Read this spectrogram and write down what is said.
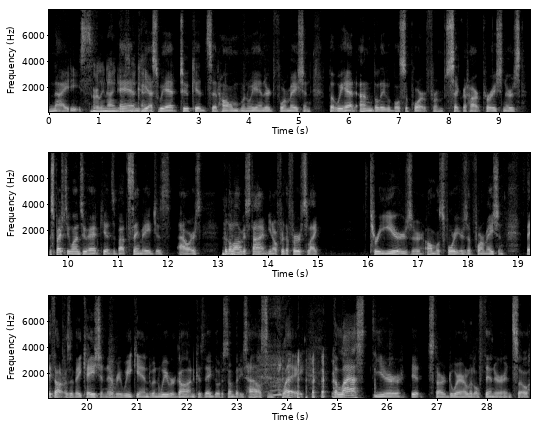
90s. Early 90s. And okay. yes, we had two kids at home when we entered formation, but we had unbelievable support from Sacred Heart parishioners, especially ones who had kids about the same age as ours. For mm-hmm. the longest time, you know, for the first like three years or almost four years of formation, they thought it was a vacation every weekend when we were gone because they'd go to somebody's house and play. the last year, it started to wear a little thinner, and so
